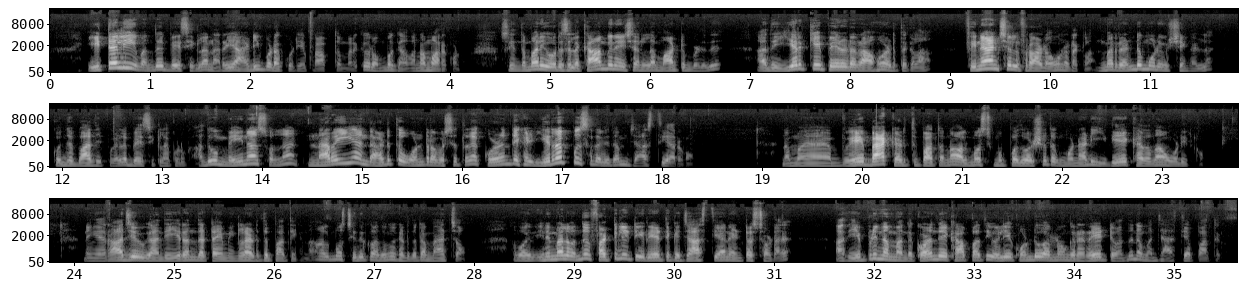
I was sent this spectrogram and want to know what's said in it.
இட்டலி வந்து பேசிக்கலாக நிறைய அடிபடக்கூடிய பிராப்தம் இருக்குது ரொம்ப கவனமாக இருக்கணும். ஸோ இந்த மாதிரி ஒரு சில காம்பினேஷனில் மாட்டும் பொழுது அது இயற்கை பேரிடராகவும் எடுத்துக்கலாம். ஃபினான்ஷியல் ஃப்ராடாகவும் நடக்கலாம். இந்த மாதிரி ரெண்டு மூணு விஷயங்களில் கொஞ்சம் பாதிப்புகளை பேசிக்கலாக கொடுக்கும். அதுவும் மெயினாக சொன்னால் நிறைய அந்த அடுத்த ஒன்றரை வருஷத்தில் குழந்தைகள் இறப்பு சதவீதம் ஜாஸ்தியாக இருக்கும். நம்ம வே பேக் எடுத்து பார்த்தோம்னா ஆல்மோஸ்ட் முப்பது வருஷத்துக்கு முன்னாடி இதே கதை தான் ஓடி இருக்கும் நீங்கள் ராஜீவ் காந்தி இறந்த டைமிங்லாம் எடுத்து பார்த்தீங்கன்னா ஆல்மோஸ்ட் இதுக்கும் அதுக்கும் கிட்டத்தட்ட மேட்ச் ஆகும். அப்போ இனிமேல் வந்து ஃபர்டிலிட்டி ரேட்டுக்கு ஜாஸ்தியான இன்ட்ரெஸ்ட்டோட அது எப்படி நம்ம அந்த குழந்தையை காப்பாற்றி வெளியே கொண்டு வரணுங்கிற ரேட்டு வந்து நம்ம ஜாஸ்தியாக பார்த்துக்கணும்.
